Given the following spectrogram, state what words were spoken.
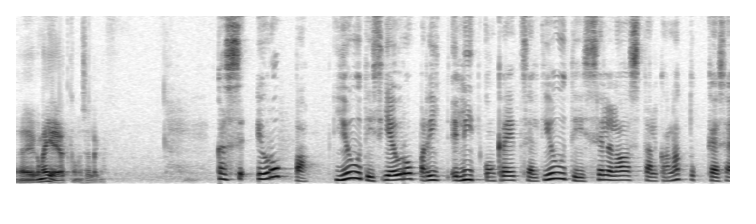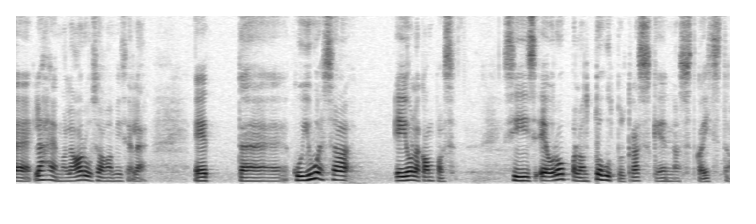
ja ka meie jätkame sellega. kas Euroopa jõudis ja Euroopa Liit konkreetselt jõudis sellel aastal ka natukese lähemale arusaamisele, et äh, kui USA ei ole kambas, siis Euroopal on tohutult raske ennast kaitsta.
